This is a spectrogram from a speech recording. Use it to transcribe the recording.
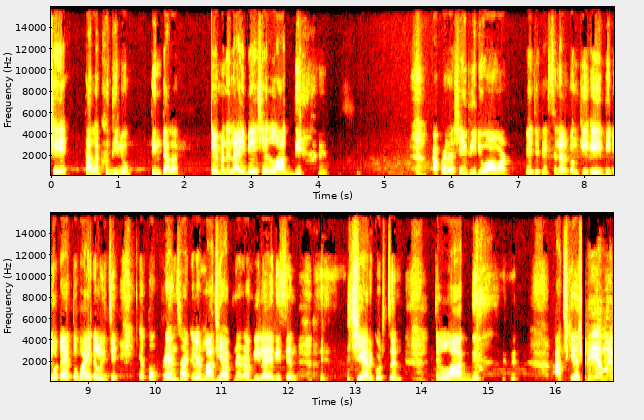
সে তালাকও দিল, তিন তালাক। মানে লাইভে এসে লাখ দিয়ে আপনারা সেই ভিডিও আমার পেজে দেখছেন, আর এবং কি এই ভিডিওটা এত ভাইরাল হয়েছে, এত ফ্রেন্ড সার্কেলের মাঝে আপনারা বিলায়ে দিছেন। শেয়ার করছেন যে লাখ দিয়ে আজকে মনে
